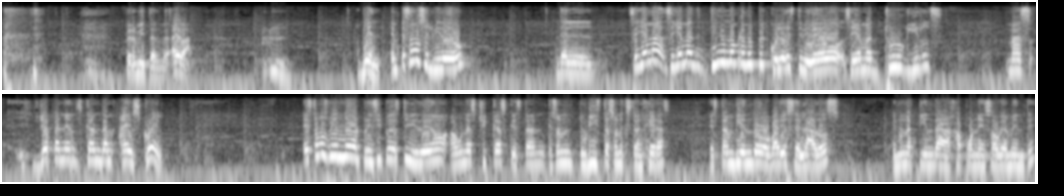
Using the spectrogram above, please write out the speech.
Permítanme, ahí va. Bien, empezamos el video del se llama se llama tiene un nombre muy peculiar este video, se llama Tour Girls más Japanese Gundam Ice Cream. Estamos viendo al principio de este video a unas chicas que están que son turistas, son extranjeras, están viendo varios helados en una tienda japonesa obviamente.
